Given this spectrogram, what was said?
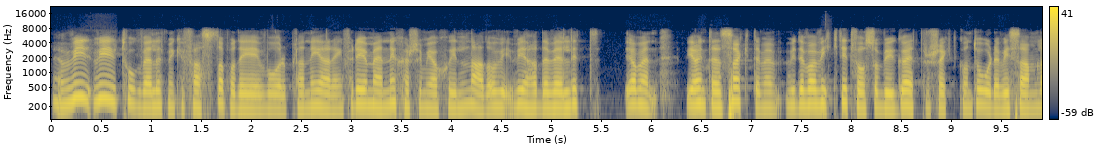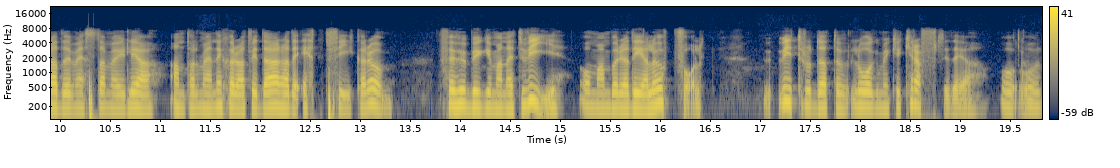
Vi, vi, tog väldigt mycket fasta på det i vår planering, för det är människor som gör skillnad och vi, vi, hade väldigt, ja men vi har inte ens sagt det, men det var viktigt för oss att bygga ett projektkontor där vi samlade mesta möjliga antal människor och att vi där hade ett fikarum. För hur bygger man ett vi om man börjar dela upp folk? Vi trodde att det låg mycket kraft i det och, och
